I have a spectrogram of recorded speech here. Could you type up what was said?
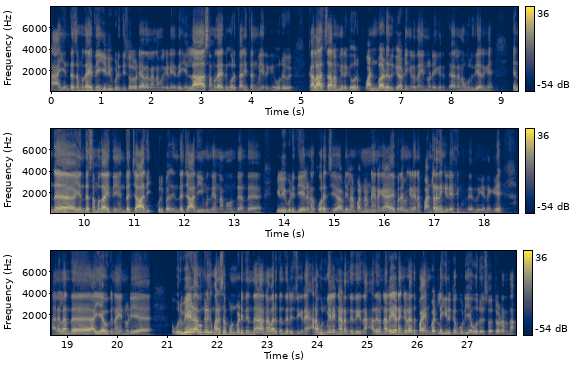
நான் எந்த சமுதாயத்தையும் இழிவுபடுத்தி சொல்ல அதெல்லாம் நமக்கு கிடையாது. எல்லா சமுதாயத்துக்கும் ஒரு தனித்தன்மை இருக்குது ஒரு கலாச்சாரம் இருக்குது ஒரு பண்பாடு இருக்குது அப்படிங்கிறது தான் என்னுடைய கருத்து. அதில் நான் உறுதியாக இருக்கேன். எந்த எந்த சமுதாயத்தையும் எந்த ஜாதி குறிப்பாக எந்த ஜாதியும் வந்து நம்ம வந்து அந்த இழிவுபடுத்தியோ இல்லைன்னா குறைச்சியோ அப்படிலாம் பண்ணணும்னு எனக்கு அபிப்பிராயமும் கிடையாது. நான் பண்ணுறதும் கிடையாது எனக்கு. அதனால் அந்த ஐயாவுக்கு நான் என்னுடைய ஒருவேளை அவங்களுக்கு மனசை புண்படுத்தியிருந்தா நான் வருத்தம் தெரிவிச்சுக்கிறேன். ஆனால் உண்மையிலே நடந்தது இதுதான். அது நிறைய இடங்கள் அது பயன்பாட்டில் இருக்கக்கூடிய ஒரு சொற்றொடர் தான்.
